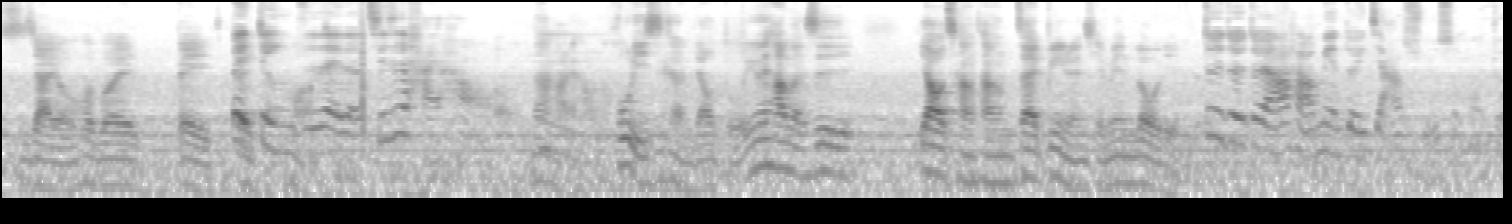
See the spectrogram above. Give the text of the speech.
指甲油，会不会被被讲叮之类的，其实还好。哦，那还好啦，护理师可能比较多，因为他们是要常常在病人前面露脸的。对对对，然后还要面对家属什么的，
